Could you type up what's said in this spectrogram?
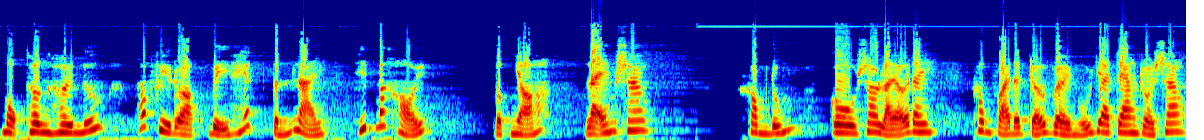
Một thân hơi nước, hoắc phi đoạt bị hét tỉnh lại, hiếp mắt hỏi, vật nhỏ, là em sao? Không đúng, cô sao lại ở đây, không phải đã trở về ngủ gia trang rồi sao?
